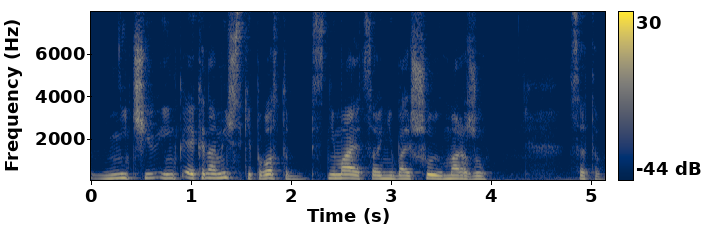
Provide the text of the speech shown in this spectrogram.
ничего, экономически просто снимают свою небольшую маржу с этого.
